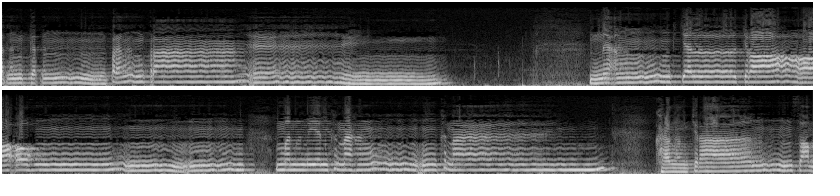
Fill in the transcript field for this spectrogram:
ឥតគិតប្រឹងប្រា អ្នកខ្ជិលច្រអូសមិនមានខ្នះខ្នែងខឹងច្រើនសំ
